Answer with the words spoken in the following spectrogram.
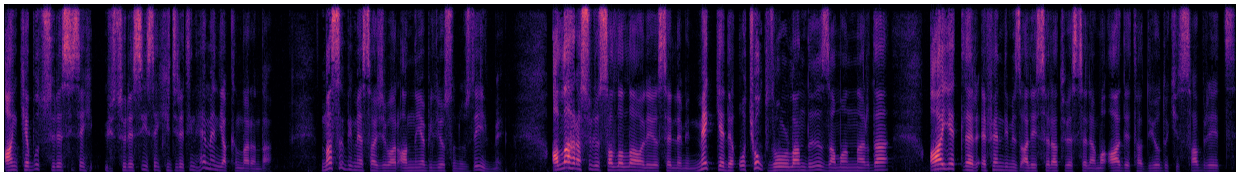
Ankebut süresi ise, süresi ise hicretin hemen yakınlarında. Nasıl bir mesajı var anlayabiliyorsunuz değil mi? Allah Resulü sallallahu aleyhi ve sellemin Mekke'de o çok zorlandığı zamanlarda ayetler Efendimiz aleyhissalatü vesselama adeta diyordu ki sabret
